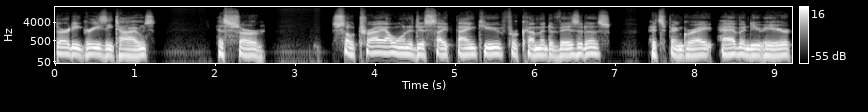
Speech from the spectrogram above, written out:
dirty, greasy times. Yes, sir. So, Trey, I want to just say thank you for coming to visit us. It's been great having you here.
